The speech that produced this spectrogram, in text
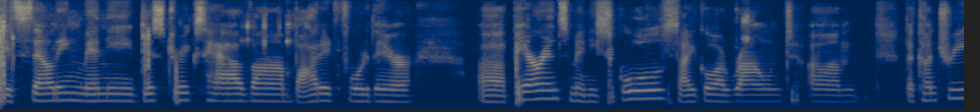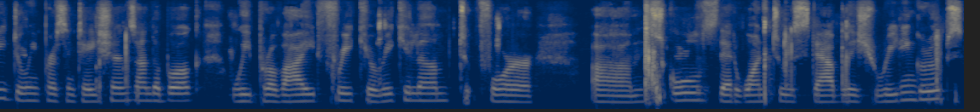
it's selling. Many districts have uh, bought it for their uh, parents, many schools. I go around um, the country doing presentations on the book. We provide free curriculum to, for um, schools that want to establish reading groups.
